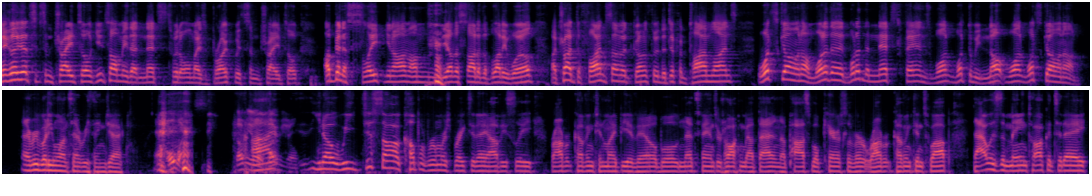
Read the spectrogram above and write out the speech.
get some trade talk. You told me that Nets Twitter almost broke with some trade talk. I've been asleep. You know, I'm on the other side of the bloody world. I tried to find some of it going through the different timelines. What's going on? What are the what do the Nets fans want? What do we not want? What's going on? Everybody wants everything, Jack. Always. I, you know, we just saw a couple rumors break today. Obviously, Robert Covington might be available. Nets fans are talking about that and a possible Caris LeVert Robert Covington swap. That was the main talk of today.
